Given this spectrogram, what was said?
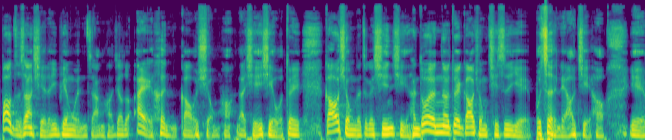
报纸上写了一篇文章哈，叫做《爱恨高雄》哈，来写一写我对高雄的这个心情。很多人呢对高雄其实也不是很了解哈，也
